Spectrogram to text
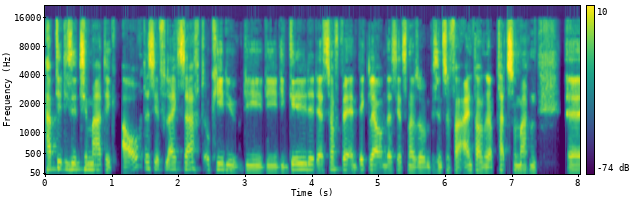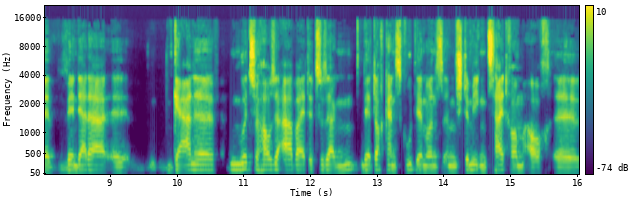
habt ihr diese Thematik auch, dass ihr vielleicht sagt, okay, die, die, die, die Gilde der Softwareentwickler, um das jetzt mal so ein bisschen zu vereinfachen oder Platz zu machen, äh, wenn der da äh, gerne nur zu Hause arbeitet, zu sagen, hm, wäre doch ganz gut, wenn wir uns im stimmigen Zeitraum auch äh,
